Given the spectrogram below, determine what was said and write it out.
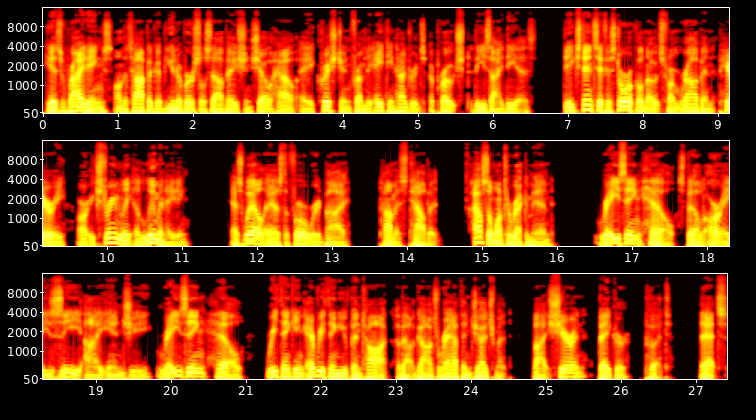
His writings on the topic of universal salvation show how a Christian from the 1800s approached these ideas. The extensive historical notes from Robin Parry are extremely illuminating, as well as the foreword by Thomas Talbott. I also want to recommend Razing Hell, spelled R A Z I N G, Razing Hell Rethinking Everything You've Been Taught About God's Wrath and Judgment by Sharon Baker Putt. That's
